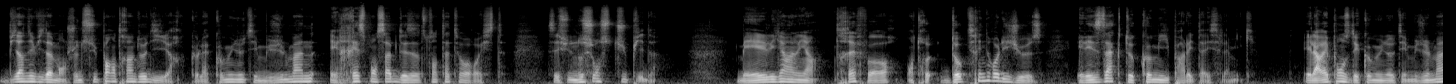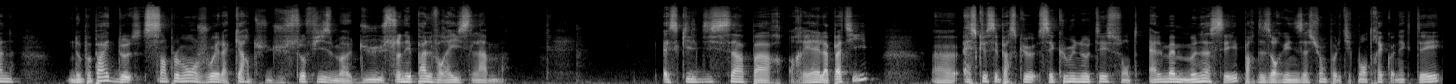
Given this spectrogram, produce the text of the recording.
Bien évidemment, je ne suis pas en train de dire que la communauté musulmane est responsable des attentats terroristes. C'est une notion stupide. Mais il y a un lien très fort entre doctrine religieuse et les actes commis par l'État islamique. Et la réponse des communautés musulmanes ne peut pas être de simplement jouer la carte du sophisme, du ce n'est pas le vrai islam. Est-ce qu'ils disent ça par réelle apathie? Euh, Est-ce que c'est parce que ces communautés sont elles-mêmes menacées par des organisations politiquement très connectées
